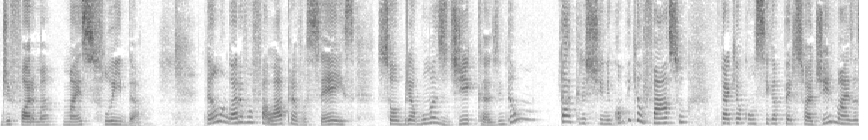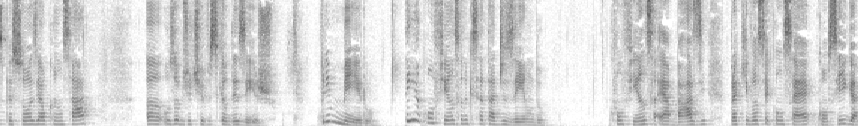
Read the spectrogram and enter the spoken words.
de forma mais fluida. Então, agora eu vou falar para vocês sobre algumas dicas. Então, tá, Cristine, como é que eu faço para que eu consiga persuadir mais as pessoas e alcançar uh, os objetivos que eu desejo? Primeiro, tenha confiança no que você está dizendo. Confiança é a base para que você consiga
